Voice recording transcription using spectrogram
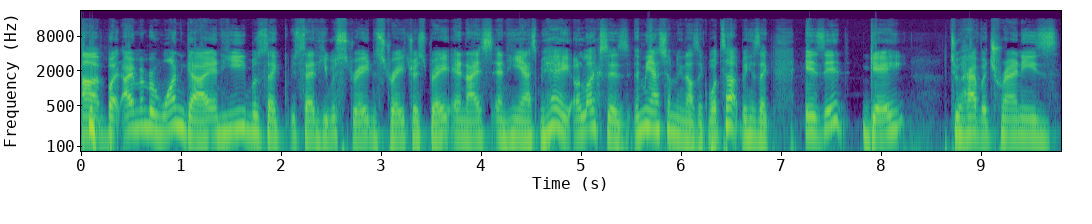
uh, but I remember one guy, and he was like said he was straight and straight, straight, straight, and I and he asked me, "Hey, Alexis, let me ask you something." And I was like, "What's up?" And he's like, "Is it gay to have a tranny's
